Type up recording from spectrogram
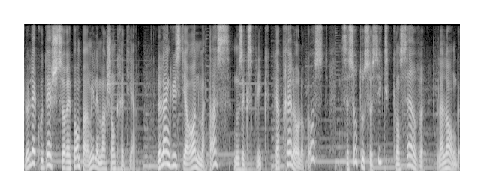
le Lekoudesh se répand parmi les marchands chrétiens. Le linguiste Yaron Matas nous explique qu'après l'Holocauste, c'est surtout ceux-ci qui conservent la langue.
